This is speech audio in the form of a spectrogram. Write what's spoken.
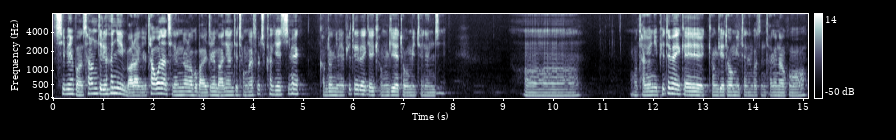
11번 사람들이 흔히 말하길 타고난 재능러라고 말들을 많이 하는데 정말 솔직하게 심해 감독님의 피드백에 경기에 도움이 되는지 어... 어, 당연히 피드백에 경기에 도움이 되는 것은 당연하고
